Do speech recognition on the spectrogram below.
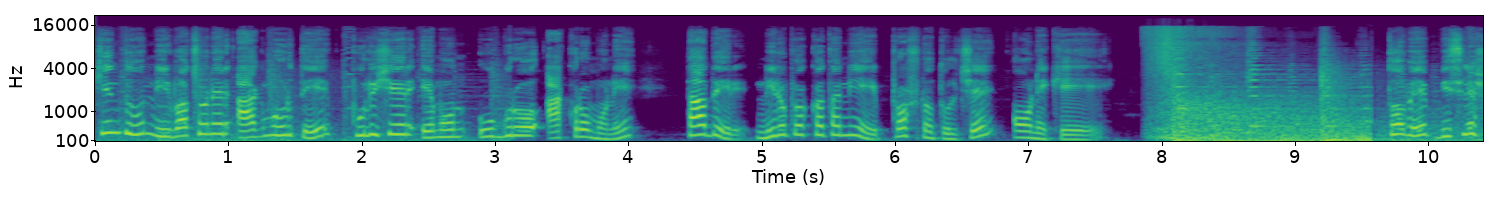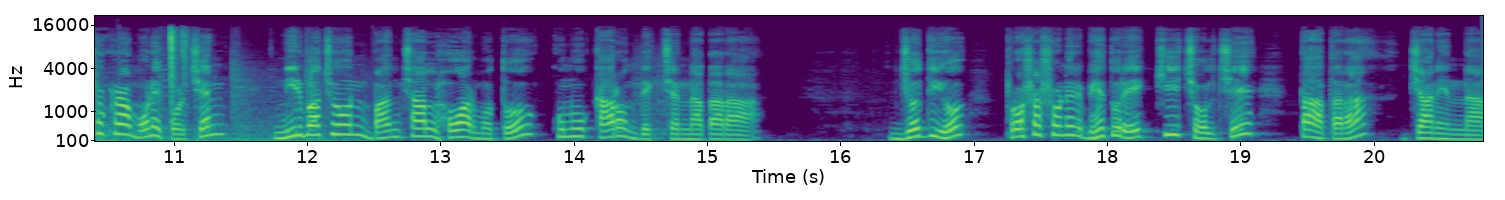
কিন্তু নির্বাচনের আগ মুহূর্তে পুলিশের এমন উগ্র আক্রমণে তাদের নিরপেক্ষতা নিয়ে প্রশ্ন তুলছে অনেকে। তবে বিশ্লেষকরা মনে করছেন, নির্বাচন বানচাল হওয়ার মতো কোনো কারণ দেখছেন না তারা। যদিও প্রশাসনের ভেতরে কি চলছে তা তারা জানেন না।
